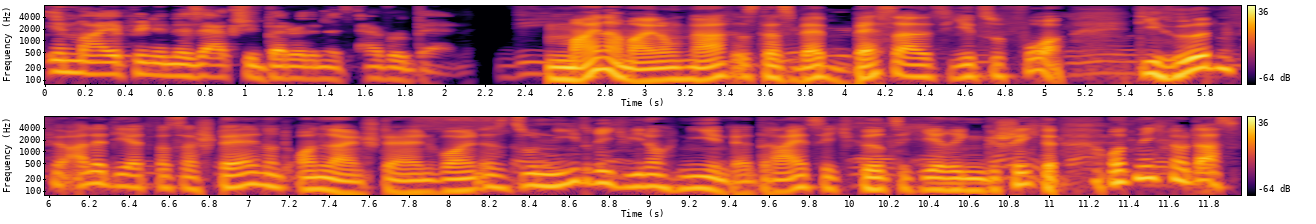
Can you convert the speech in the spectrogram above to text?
in my opinion, is actually better than it's ever been. Meiner Meinung nach ist das Web besser als je zuvor. Die Hürden für alle, die etwas erstellen und online stellen wollen, ist so niedrig wie noch nie in der 30, 40-jährigen Geschichte. Und nicht nur das.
